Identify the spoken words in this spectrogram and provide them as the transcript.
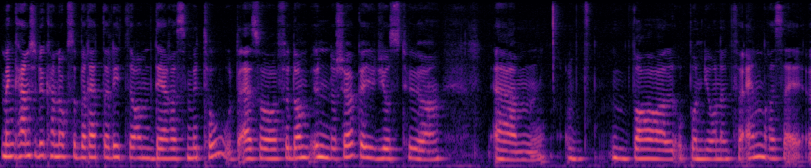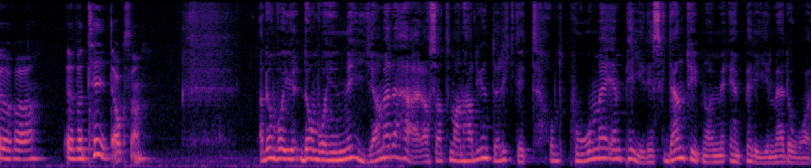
Men kanske du kan också berätta lite om deras metod, alltså för de undersöker ju just hur um, valopinionen förändrar sig över, över tid också. Ja, de, var ju, de var ju nya med det här, alltså att man hade ju inte riktigt hållit på med empirisk, den typen av empiri med då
